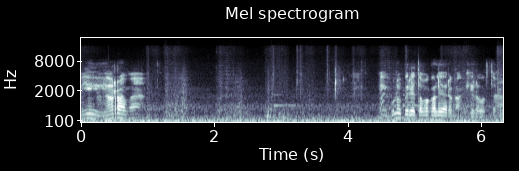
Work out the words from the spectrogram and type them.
ஐயோ யாரா அவன்? எவ்வளோ பெரிய தவக்காலையாக இருக்கான் கீழே ஒருத்தன்.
